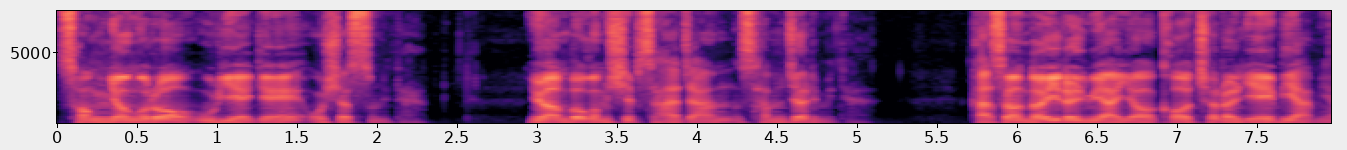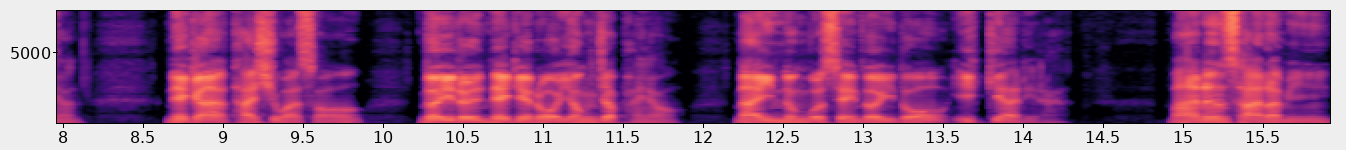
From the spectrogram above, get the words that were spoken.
성령으로 우리에게 오셨습니다. 요한복음 14장 3절입니다. 가서 너희를 위하여 거처를 예비하면 내가 다시 와서 너희를 내게로 영접하여 나 있는 곳에 너희도 있게 하리라. 많은 사람이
